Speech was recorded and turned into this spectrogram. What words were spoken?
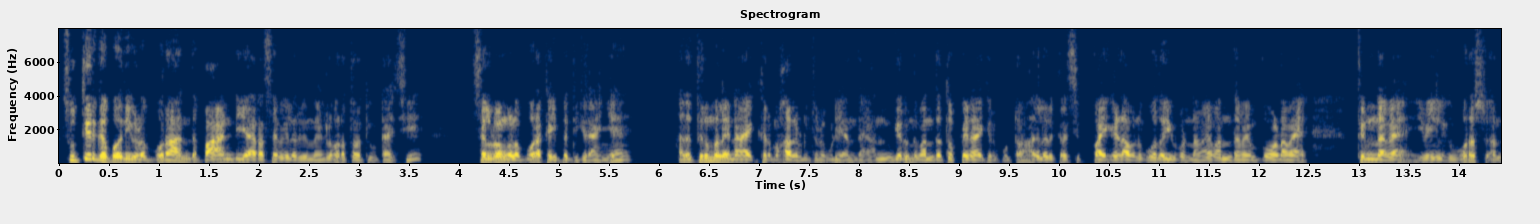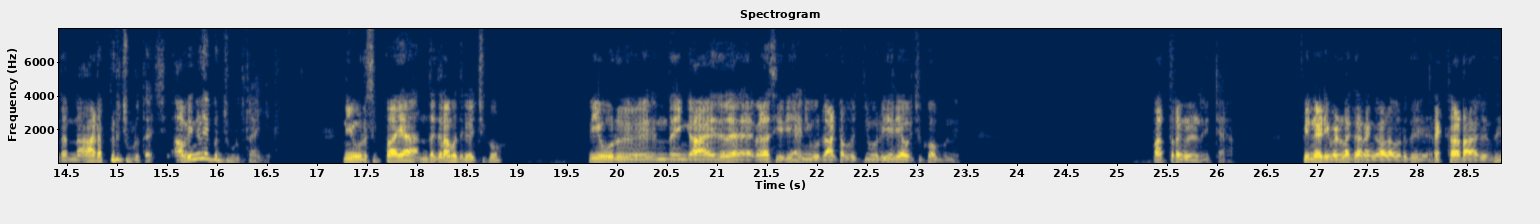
சுத்தி இருக்க பகுதிகளை பூரா அந்த பாண்டிய அரசவையில் இருக்கிறவங்களை பூரா துரத்தி விட்டாச்சு. செல்வங்களை பூரா கைப்பற்றிக்கிறாங்க அந்த திருமலை நாயக்கர் மகால் அப்படின்னு சொல்லக்கூடிய அந்த அங்கிருந்து வந்த தொப்பை நாயக்கர் கூட்டம் அதில் இருக்கிற சிப்பாய்கள் அவனுக்கு உதவி பண்ணவன் வந்தவன் போனவன் தின்னவன் இவங்களுக்கு பூரா அந்த நாடை பிரிச்சு கொடுத்தாச்சு. அவங்களே பிரிச்சு கொடுத்துட்டாங்க. நீ ஒரு சிப்பாயா? அந்த கிராமத்துல வச்சுக்கோ. நீ ஒரு இந்த இங்கே இதில் வேலை செய்யறியா நீ ஒரு நாட்டை வச்சு ஒரு ஏரியா வச்சுக்கோ அப்படின்னு. பத்திரங்கள் எழுதிட்டான். பின்னாடி வெள்ளக்காரன் காலம் வருது ரெக்கார்ட் ஆகுது.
